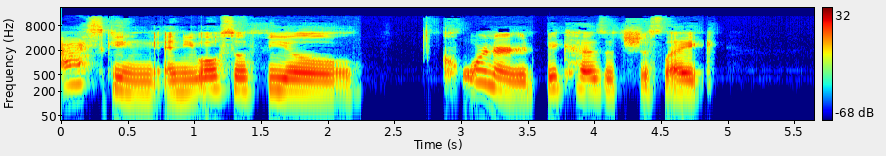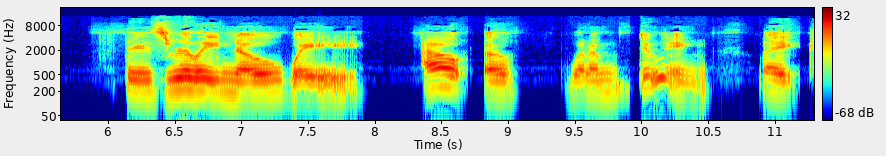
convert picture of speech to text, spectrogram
asking, and you also feel cornered because it's just like there's really no way out of what I'm doing. Like,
